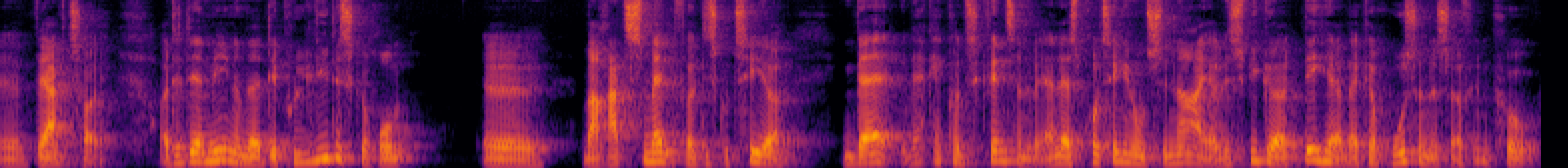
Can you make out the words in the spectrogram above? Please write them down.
øh, værktøj. Og det er det, jeg mener med, at det politiske rum øh, var ret smalt for at diskutere, hvad, hvad kan konsekvenserne være? Lad os prøve at tænke nogle scenarier. Hvis vi gør det her, hvad kan russerne så finde på?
